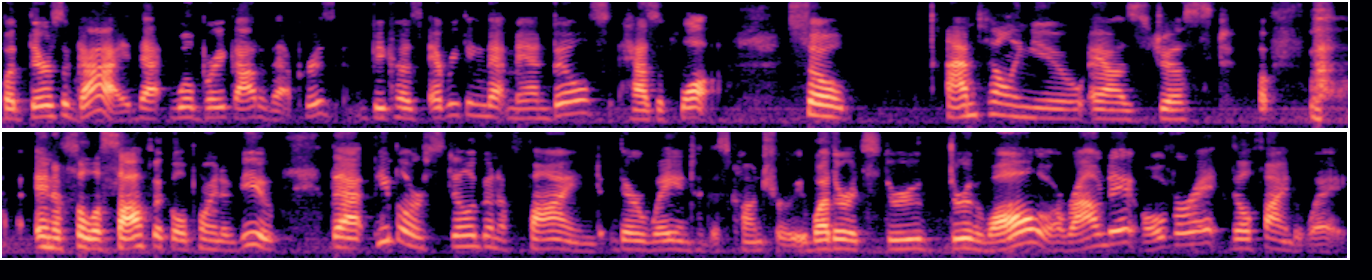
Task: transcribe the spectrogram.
but there's a guy that will break out of that prison because everything that man builds has a flaw. So I'm telling you, as just a, in a philosophical point of view, that people are still going to find their way into this country, whether it's through through the wall, or around it, over it. They'll find a way.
